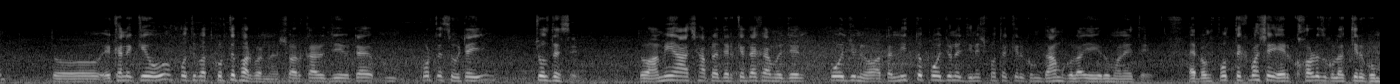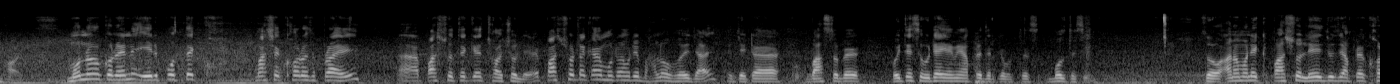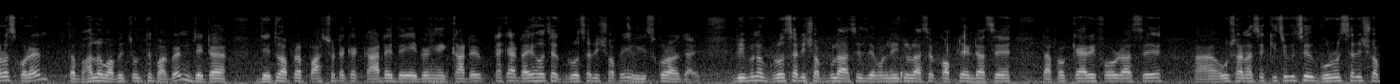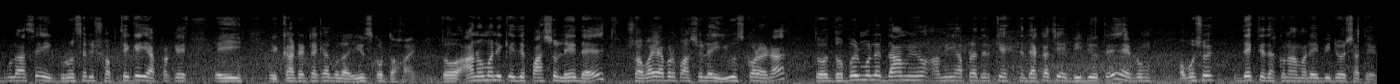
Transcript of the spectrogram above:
তো এখানে কেউ প্রতিবাদ করতে পারবে না। সরকার যে এটা করতেছে ওইটাই চলতেছে। তো আমি আজ আপনাদেরকে দেখাবো যে প্রয়োজনীয় অর্থাৎ নিত্য প্রয়োজনীয় জিনিসপত্রের কীরকম দামগুলো এই রোমানিতে এবং প্রত্যেক মাসে এর খরচগুলো কীরকম হয়। মনে করেন এর প্রত্যেক মাসে খরচ প্রায় পাঁচশো থেকে ছয়শো লে। পাঁচশো টাকা মোটামুটি ভালো হয়ে যায়, যেটা বাস্তবে হইতেছে, ওইটাই আমি আপনাদেরকে বলতেছি- বলতেছি। তো আনুমানিক পাঁচশো লে যদি আপনি খরচ করেন, তা ভালোভাবে চলতে পারবেন। যেটা যেহেতু আপনার পাঁচশো টাকা কার্ডে দেয় এবং এই কার্ডের টাকাটাই হচ্ছে গ্রোসারি শপে ইউজ করা যায়। বিভিন্ন গ্রোসারি শপগুলো আছে, যেমন লিডল আছে কপল্যান্ড আছে, তারপর ক্যারিফোর আছে উষান আছে, কিছু কিছু গ্রোসারি শপগুলো আছে। এই গ্রোসারি শপ থেকেই আপনাকে এই কার্ডের টাকাগুলো ইউজ করতে হয়। তো আনুমানিক এই যে পাঁচশো লে দেয়, সবাই আবার পাঁচশো লে ইউজ করে না। তো দ্রব্যের মূল্যের দামও আমি আপনাদেরকে দেখাচ্ছি এই ভিডিওতে এবং অবশ্যই দেখতে থাকুন আমার এই ভিডিওর সাথে।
